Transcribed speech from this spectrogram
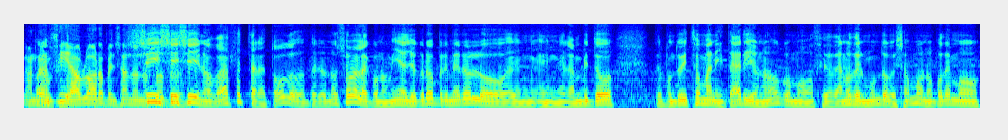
Andalucía, hablo ahora pensando en Sí, nosotros. sí, sí, nos va a afectar a todos, pero no solo a la economía. Yo creo primero en, lo- en- en el ámbito del punto de vista humanitario, ¿no? Como ciudadanos del mundo que somos, no podemos,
